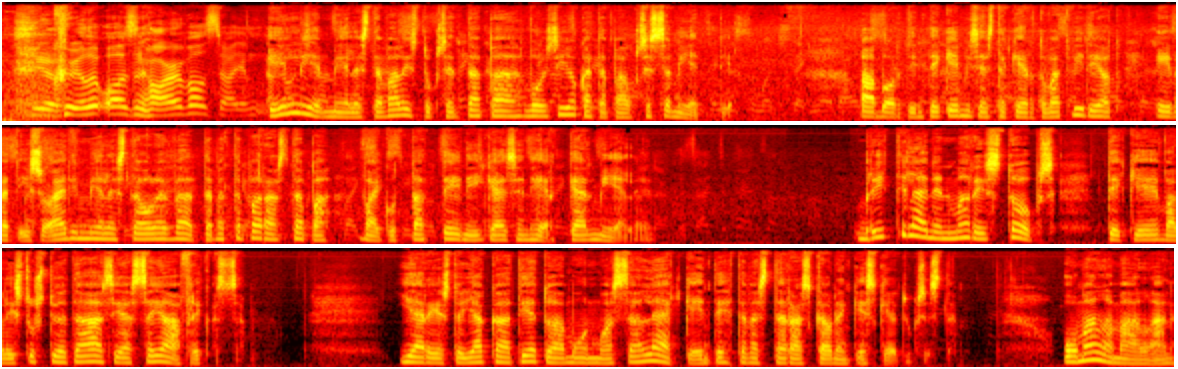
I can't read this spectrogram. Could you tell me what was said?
cruel it was and horrible. So I Ellien mielestä valistuksen tapaa voisi joka tapauksessa miettiä. Abortin tekemisestä kertovat videot eivät isoäidin mielestä ole välttämättä paras tapa vaikuttaa teini-ikäisen herkkään mieleen. Brittiläinen Mary Stopes tekee valistustyötä Aasiassa ja Afrikassa. Järjestö jakaa tietoa muun muassa lääkkein tehtävästä raskauden keskeytyksestä. Omalla maallaan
